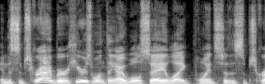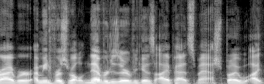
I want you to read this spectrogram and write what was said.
And the subscriber, here's one thing I will say, like points to the subscriber. I mean, first of all, never deserved to get his iPad smashed. But I, I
